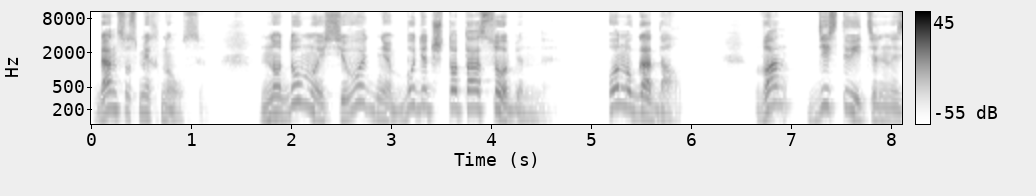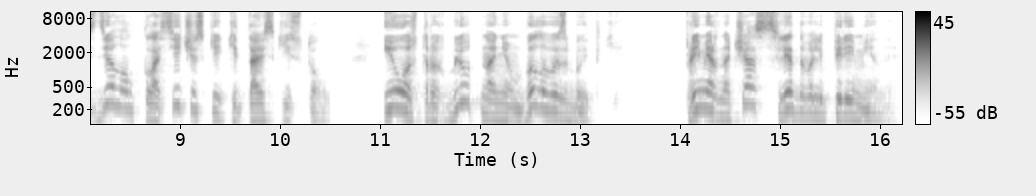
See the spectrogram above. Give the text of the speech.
Ганс усмехнулся. Но думаю, сегодня будет что-то особенное. Он угадал. Ван действительно сделал классический китайский стол. И острых блюд на нем было в избытке. Примерно час следовали перемены.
